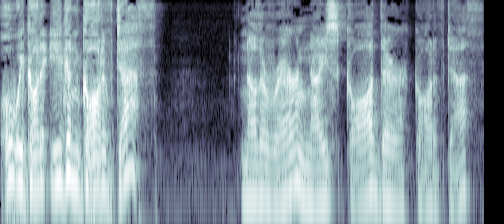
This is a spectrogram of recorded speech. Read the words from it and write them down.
Oh, we got an Egon God of Death. Another rare, nice god there. God of Death.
